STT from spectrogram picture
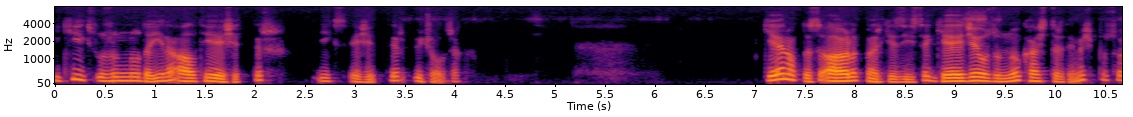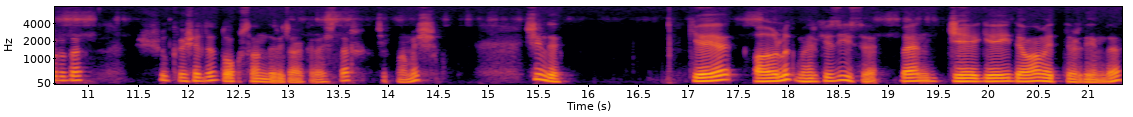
2x uzunluğu da yine 6'ya eşittir. x eşittir 3 olacak. G noktası ağırlık merkezi ise GC uzunluğu kaçtır demiş. Bu soruda şu köşede 90 derece arkadaşlar çıkmamış. Şimdi G'ye ağırlık merkezi ise ben CG'yi devam ettirdiğimde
